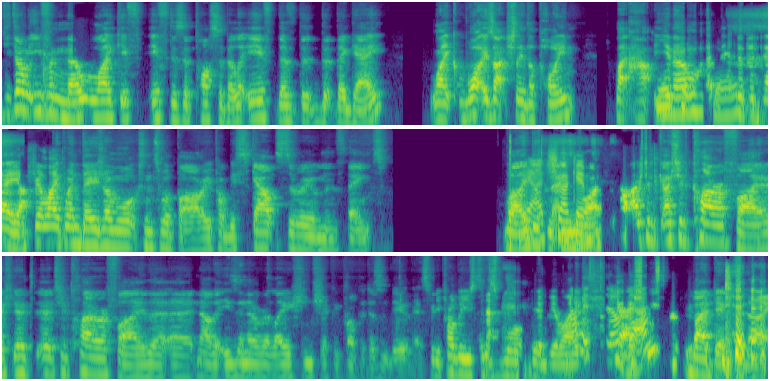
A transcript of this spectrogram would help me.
you don't even know like if if there's a possibility if they're, that they're gay. Like what is actually the point? Like how you know, at the end of the day, I feel like when Dejan walks into a bar, he probably scouts the room and thinks, Well, Yeah, chuck him. I should I should clarify. I should, I should clarify that uh, now that he's in a relationship, he probably doesn't do this. But he probably used to just walk in and be No, like, he's still "Yeah, there. she's sucking my dick tonight."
